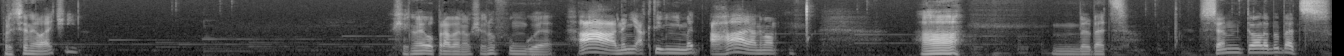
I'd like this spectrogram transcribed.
Proč se neléčí? Všechno je opraveno, všechno funguje. A, ah, není aktivní med... Aha, já nemám... A, ah, blbec. Jsem to ale blbec.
